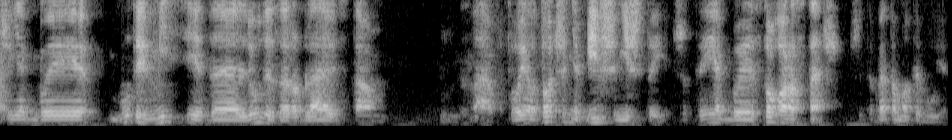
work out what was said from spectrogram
Чи якби бути в місці, де люди заробляють там, не знаю, твоє оточення більше, ніж ти? Чи ти якби з того ростеш? Чи тебе то мотивує?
